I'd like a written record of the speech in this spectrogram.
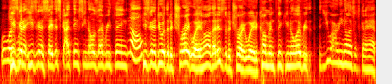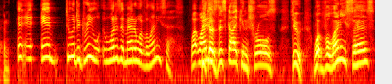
What- what- he's gonna he's gonna say this guy thinks he knows everything. No. he's gonna do it the Detroit way, huh? That is the Detroit way to come and think you know everything. You already know that's what's gonna happen And, and, and to a degree, what does it matter what Valenti says? Why? why because you- this guy controls, dude. What Valenti says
